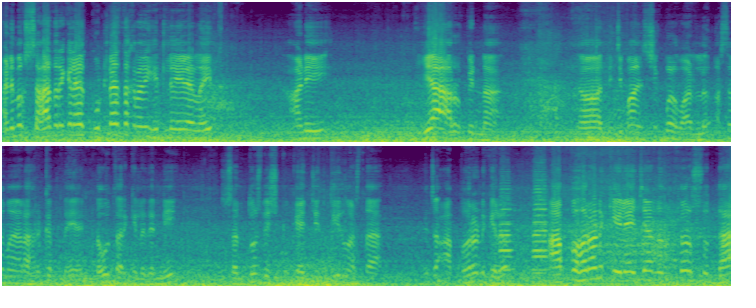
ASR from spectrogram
आणि मग सहा तारखेला कुठल्याच तक्रारी घेतलेल्या गेल्या नाहीत. आणि या आरोपींना त्यांची मानसिक बळ वाढलं असं म्हणायला हरकत नाही. नऊ तारखेला त्यांनी संतोष देशमुख यांची तीन वाजता त्याचं अपहरण केलं. अपहरण केल्याच्यानंतर सुद्धा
